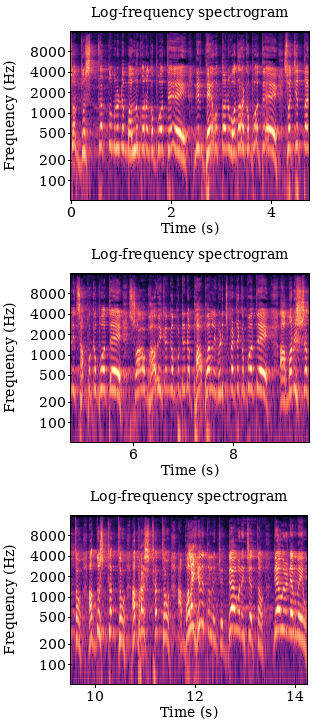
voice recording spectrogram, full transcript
సో దుష్టత్వం నుండి మల్లు కొనకపోతే నిర్దేవతను వదలకపోతే స్వచిత్తాన్ని చంపకపోతే స్వాభావికంగా పుట్టిన పాపాలను విడిచిపెట్టకపోతే ఆ మనుష్యత్వం ఆ దుష్టత్వం ఆ భ్రష్టత్వం ఆ బలహీనతల నుంచి దేవుని చిత్తం దేవుని నిర్ణయం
